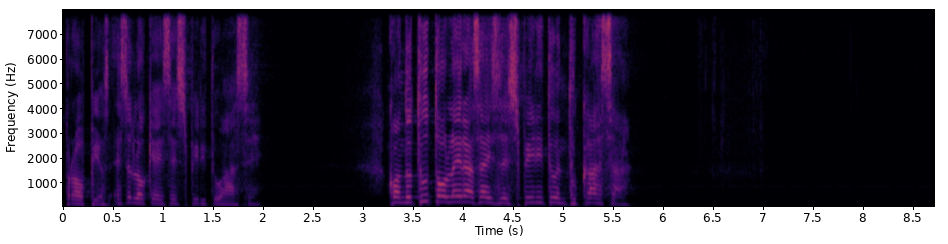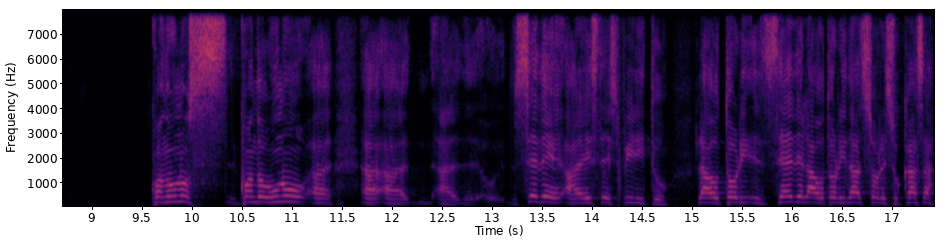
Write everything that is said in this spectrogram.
propios. Eso es lo que ese espíritu hace. Cuando tú toleras a ese espíritu en tu casa, cuando uno, cuando uno ah, ah, ah, cede a este espíritu, la cede la autoridad sobre su casa,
